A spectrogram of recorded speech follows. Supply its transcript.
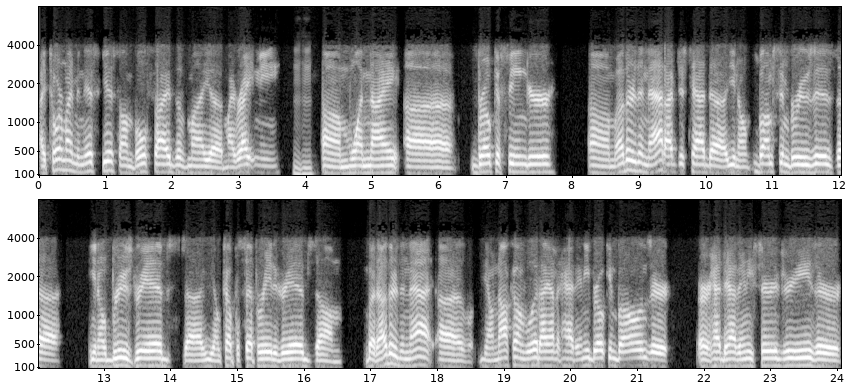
I tore my meniscus on both sides of my uh, my right knee mm-hmm. um, one night. Uh, broke a finger. Um, other than that, I've just had uh, you know bumps and bruises. Uh, you know, bruised ribs. Uh, you know, a couple separated ribs. Um, but other than that, uh, you know, knock on wood, I haven't had any broken bones or or had to have any surgeries or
